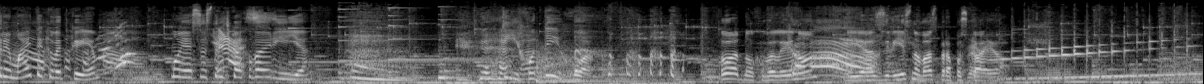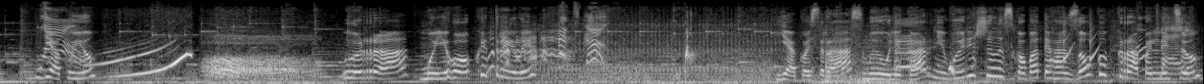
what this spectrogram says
Тримайте квитки. Моя сестричка хворіє. Тихо, тихо. Одну хвилину. Я, звісно, вас пропускаю. Дякую. Ура! Ми його обхитрили. Якось раз ми у лікарні вирішили сховати газовку в крапельницю.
